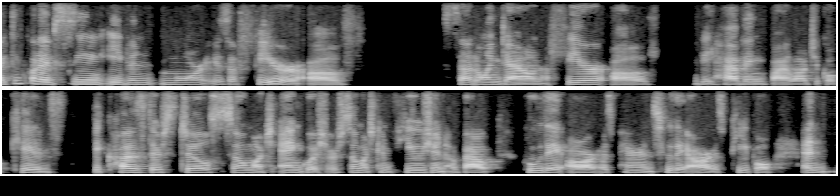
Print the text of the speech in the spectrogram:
I think what I've seen even more is a fear of settling down, a fear of maybe having biological kids because there's still so much anguish or so much confusion about who they are as parents, who they are as people, and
